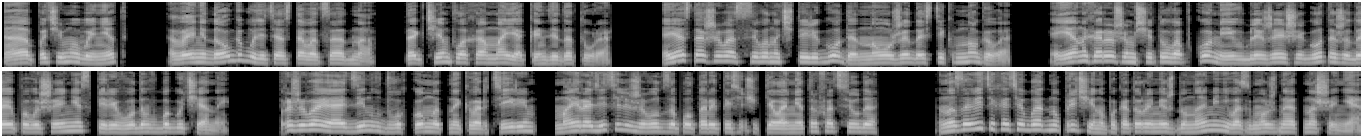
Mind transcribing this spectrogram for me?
«А почему бы нет? Вы недолго будете оставаться одна? Так чем плоха моя кандидатура? Я старше вас всего на 4 года, но уже достиг многого. Я на хорошем счету в обкоме и в ближайший год ожидаю повышения с переводом в Богучаны. Проживаю один в двухкомнатной квартире, мои родители живут за полторы тысячи километров отсюда. Назовите хотя бы одну причину, по которой между нами невозможны отношения.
